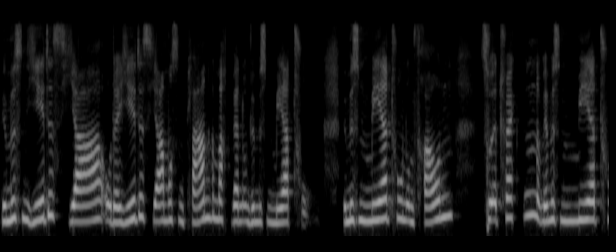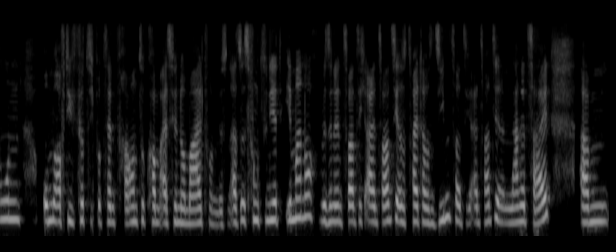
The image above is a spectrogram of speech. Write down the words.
wir müssen jedes Jahr oder jedes Jahr muss ein Plan gemacht werden und wir müssen mehr tun. Wir müssen mehr tun, um Frauen zu attracten. Wir müssen mehr tun, um auf die 40 Prozent Frauen zu kommen, als wir normal tun müssen. Also es funktioniert immer noch. Wir sind in 2021, also 2007, 2021, eine lange Zeit. Ähm,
